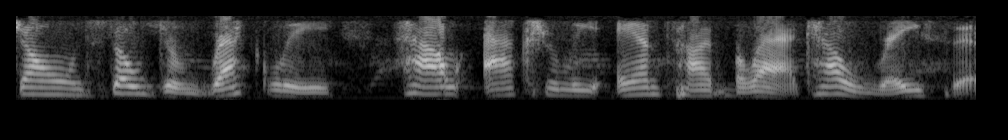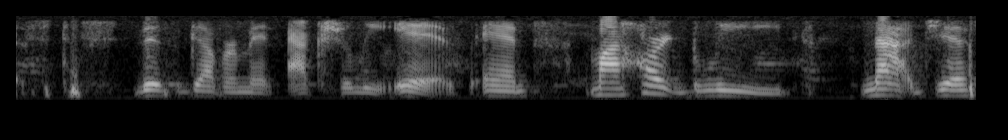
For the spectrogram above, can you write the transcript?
shown so directly how actually anti black, how racist this government actually is. And my heart bleeds, not just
